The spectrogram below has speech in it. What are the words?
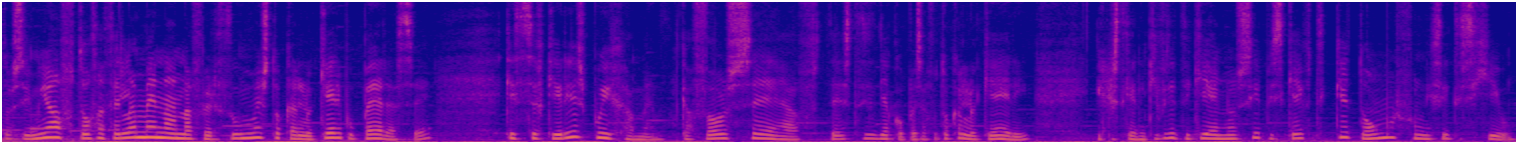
Στο σημείο αυτό θα θέλαμε να αναφερθούμε στο καλοκαίρι που πέρασε και στις ευκαιρίες που είχαμε. Καθώς σε αυτές τις διακοπές, αυτό το καλοκαίρι, η Χριστιανική Φοιτητική Ένωση επισκέφτηκε το όμορφο νησί της Χίου.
